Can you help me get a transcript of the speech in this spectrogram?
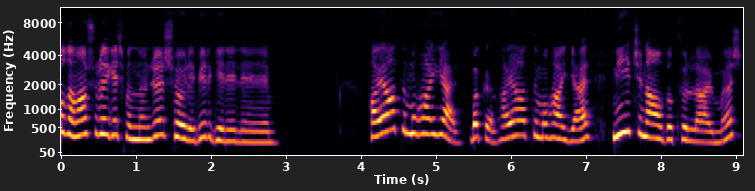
O zaman şuraya geçmeden önce şöyle bir gelelim. Hayatı muhayyel. Bakın hayatı muhayyel. Niçin aldatırlarmış?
